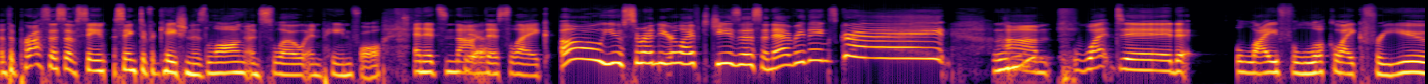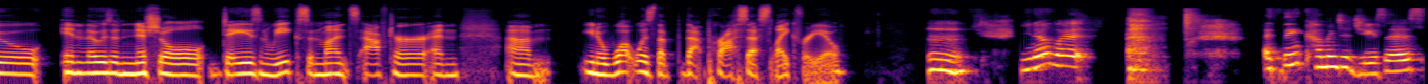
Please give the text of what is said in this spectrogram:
the process of sanctification is long and slow and painful and it's not yeah. this like oh you surrender your life to jesus and everything's great mm-hmm. um what did life look like for you in those initial days and weeks and months after and um you know what was the that process like for you? Mm. you know what? I think coming to jesus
